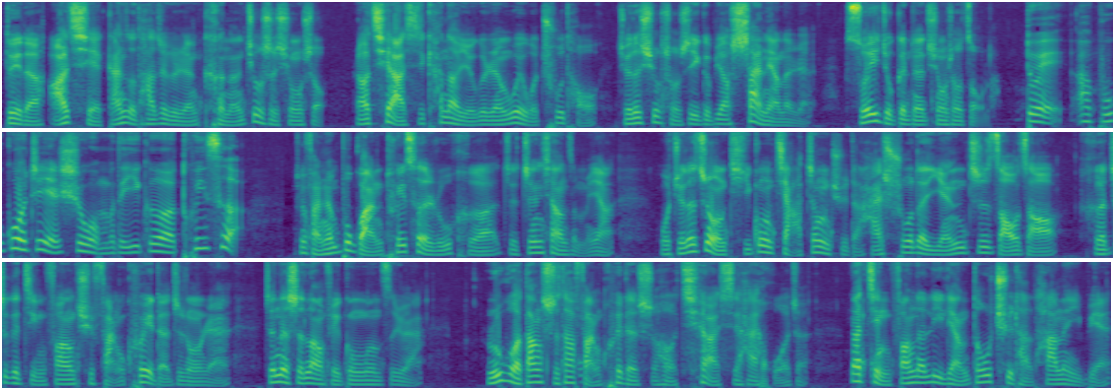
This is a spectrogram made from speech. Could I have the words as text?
对的，而且赶走他这个人可能就是凶手。然后切尔西看到有个人为我出头，觉得凶手是一个比较善良的人，所以就跟着凶手走了。对啊，不过这也是我们的一个推测。就反正不管推测如何，这真相怎么样，我觉得这种提供假证据的，还说的言之凿凿，和这个警方去反馈的这种人，真的是浪费公共资源。如果当时他反馈的时候，切尔西还活着，那警方的力量都去他他那一边，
